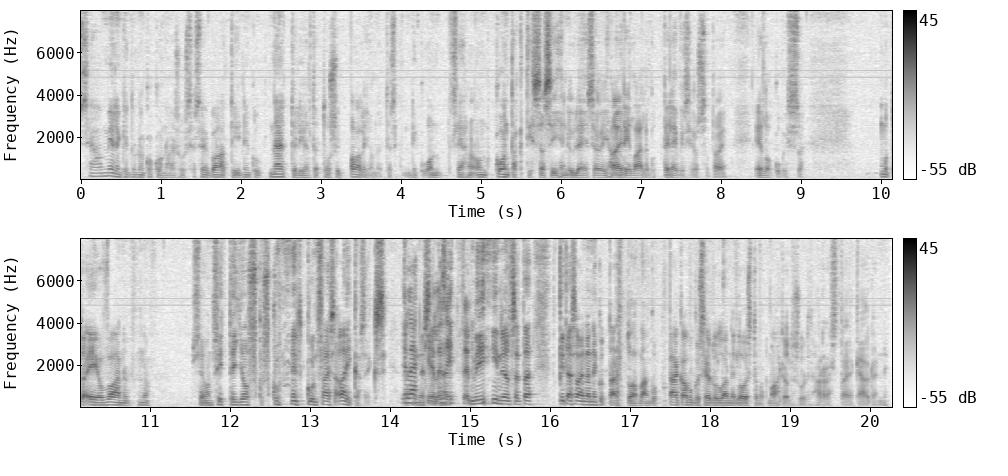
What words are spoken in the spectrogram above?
sehän on mielenkiintoinen kokonaisuus ja se vaatii niin kuin näyttelijältä tosi paljon. Että se, niin kuin on, sehän on kontaktissa siihen yleisöön ihan eri lailla kuin televisiossa tai elokuvissa. Mutta ei ole vaan, no se on sitten joskus, kun, kun saisi aikaiseksi. Eläkkeelle sitten. Niin, jos sitä pitäisi aina niin kuin tarttua vaan, kun pääkaupunkiseudulla on niin loistavat mahdollisuudet harrastaa ja käydä, niin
